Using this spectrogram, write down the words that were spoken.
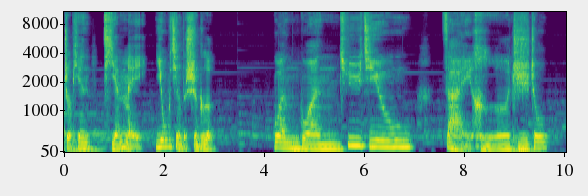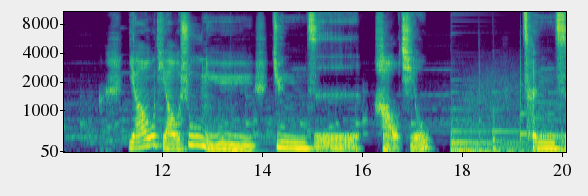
这篇甜美幽静的诗歌。关关雎鸠，在河之洲。窈窕淑女，君子好逑。参差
